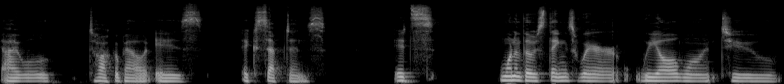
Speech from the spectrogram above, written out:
I will talk about is acceptance. It's one of those things where we all want to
